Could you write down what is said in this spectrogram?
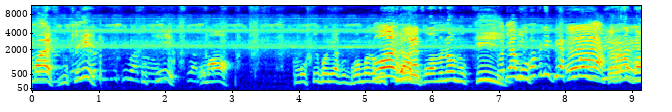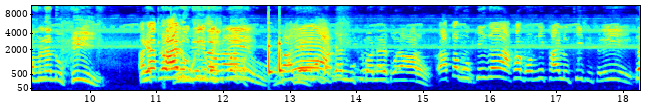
માય મુખી. મુખી. ઓમાઓ મુખી બન્યા તું ગમર મુખી. ગોમનો મુખી. કર ગોમને દુખી. અને ખાલી મુખી બનાવી. મુખી બનાવે તો હારો આ તો મુખી છે આખા ગોમની ખાઈ લુખી છીછરી કે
